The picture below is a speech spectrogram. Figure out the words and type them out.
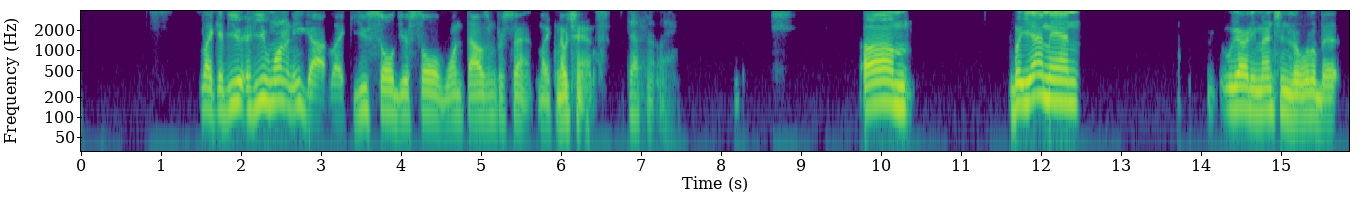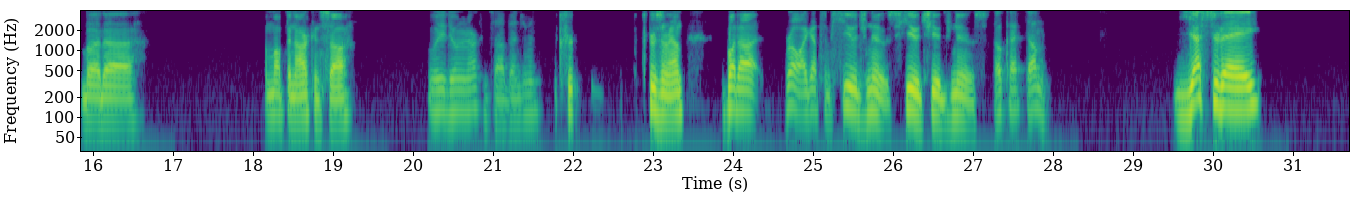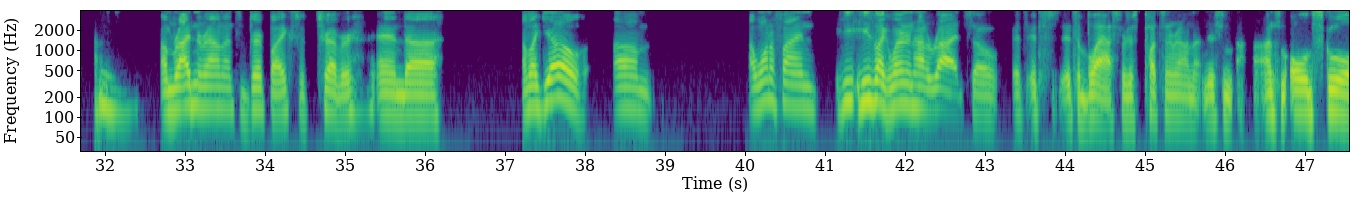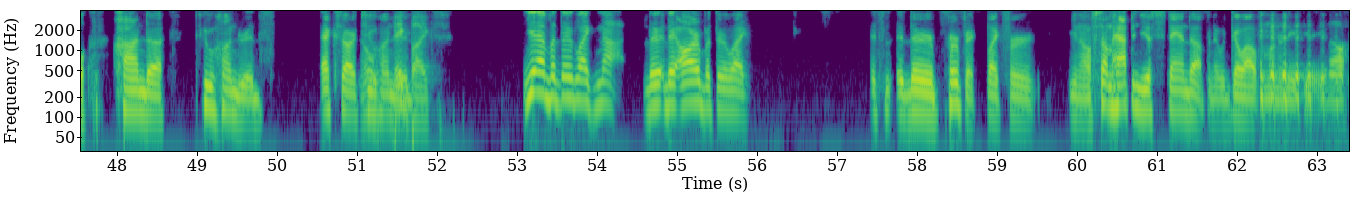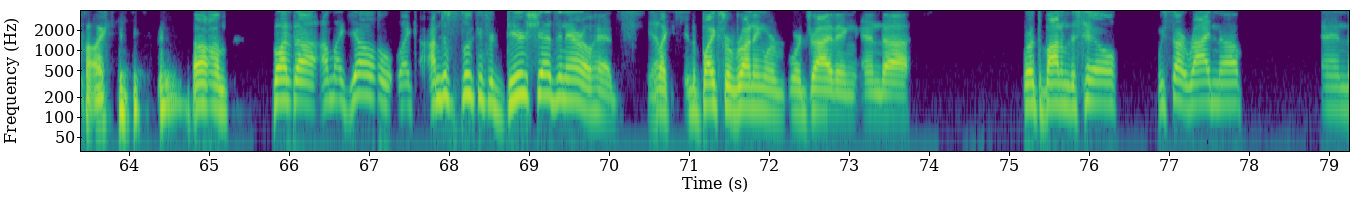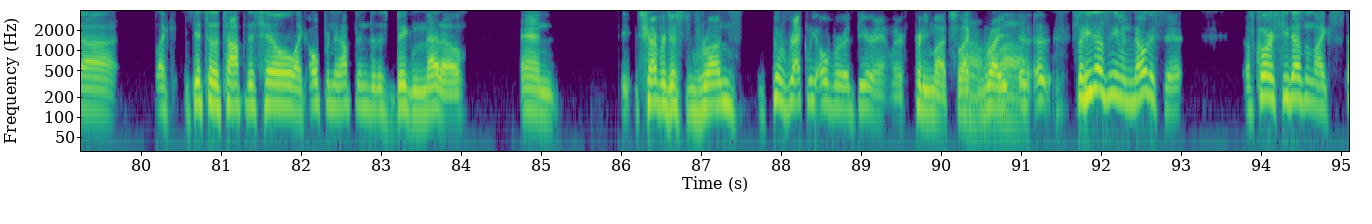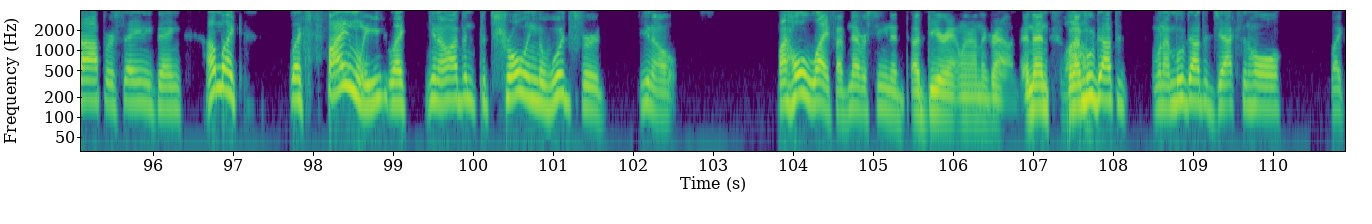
like if you if you won an EGOT, like you sold your soul one thousand percent. Like no chance. definitely. Um but yeah, man. We already mentioned it a little bit, but uh I'm up in Arkansas What are you doing in Arkansas, Benjamin? cru- cruising around. But uh bro, I got some huge news. Huge, huge news. Okay, me. yesterday I'm riding around on some dirt bikes with Trevor and uh I'm like, "Yo, um I want to find he he's like learning how to ride, so it's it's it's a blast. We're just putzing around. There's some on some old school Honda 200s, XR Oh, 200s. big bikes. Yeah, but they're like not. They they are, but they're like it's they're perfect. Like for you know, if something happened, you just stand up and it would go out from underneath you. You know, like um. But uh, I'm like, yo, like I'm just looking for deer sheds and arrowheads. Yep. Like the bikes were running, we're we're driving, and uh, we're at the bottom of this hill. We start riding up, and uh, like get to the top of this hill, like opening up into this big meadow, and Trevor just runs directly over a deer antler, pretty much, like Oh, right. wow. and, uh, so he doesn't even notice it. Of course, he doesn't like stop or say anything. I'm like, like finally, like you know, I've been patrolling the woods for, you know, my whole life. I've never seen a, a deer antler on the ground, and then when I moved out to when I moved out to Jackson Hole, like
